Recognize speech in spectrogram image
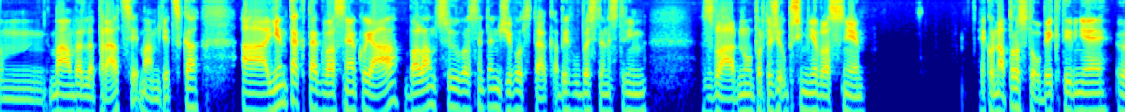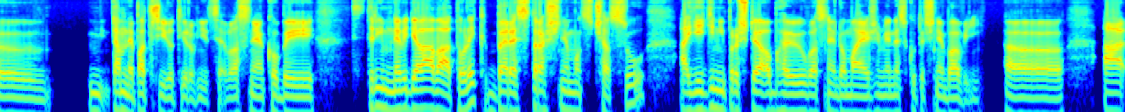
um, mám vedle práci, mám děcka a jen tak tak vlastně jako já balancuju vlastně ten život tak, abych vůbec ten stream zvládnul, protože upřímně vlastně jako naprosto objektivně uh, tam nepatří do té rovnice. Vlastně jakoby stream nevydělává tolik, bere strašně moc času a jediný, proč to já obhajuju vlastně doma, je, že mě neskutečně baví. Uh, a,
